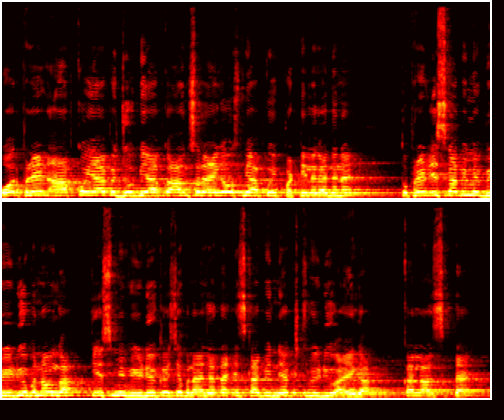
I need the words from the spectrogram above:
और फ्रेंड आपको यहाँ पे जो भी आपका आंसर आएगा, उसमें आपको एक पट्टी लगा देना है। तो फ्रेंड इसका भी मैं वीडियो बनाऊँगा कि इसमें वीडियो कैसे बनाया जाता है, इसका भी नेक्स्ट वीडियो आएगा, कल आ सकता है।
